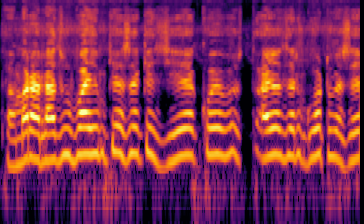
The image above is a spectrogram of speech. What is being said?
તો અમારા રાજુભાઈ એમ કહે છે કે જે કોઈ આયોજન ગોઠવે છે,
